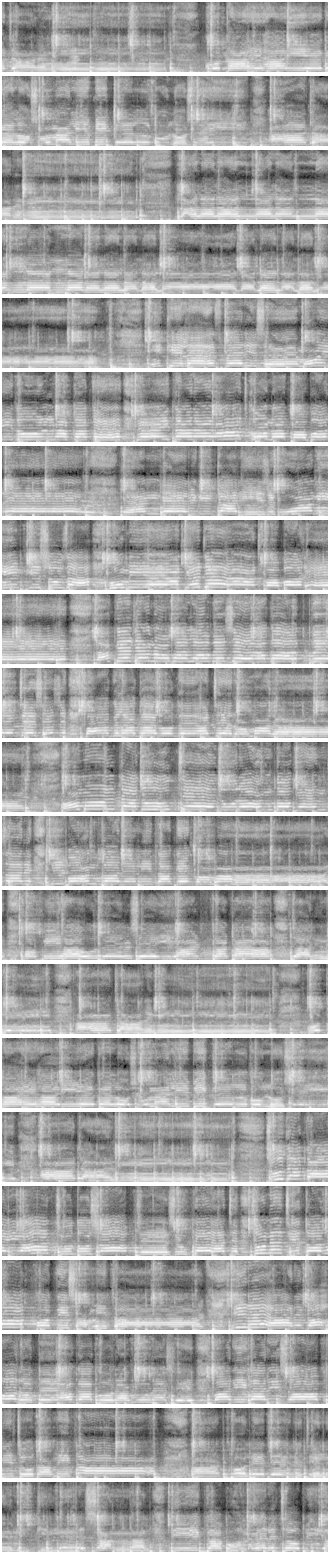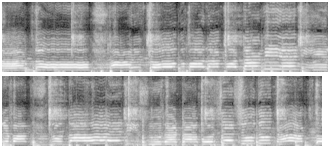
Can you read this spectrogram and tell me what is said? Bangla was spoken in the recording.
বাজার হাউসের সেই আড্ডাটা যার নেই আজ আর নেই কলেজের ছেলে নিখিলেশ সান্নাল বিজ্ঞাপনের ছবি আতো আর চোখ ভরা কথা নিয়ে নির্বাক সুতা হয়ে যিশুদাটা বসে শুধু থাকতো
